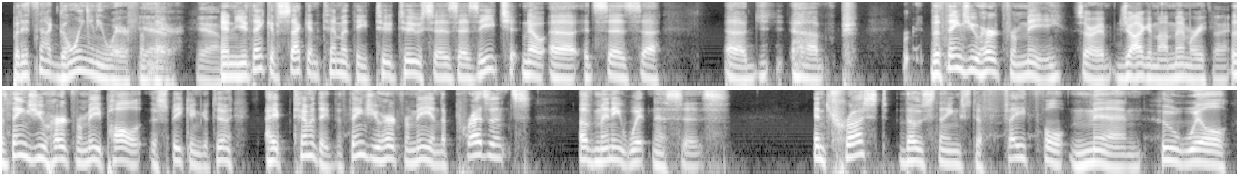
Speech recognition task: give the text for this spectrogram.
but it's not going anywhere from Yeah, there. yeah. And you think of Second Timothy two two says, as each no, uh, it says, uh, uh, uh, the things you heard from me. Sorry, I'm jogging my memory. right. The things you heard from me. Paul is speaking to Timothy. Hey, Timothy, the things you heard from me in the presence of many witnesses entrust those things to faithful men who will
